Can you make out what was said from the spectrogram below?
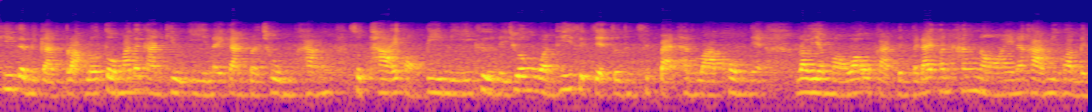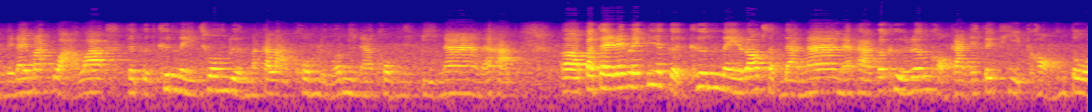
ที่จะมีการปรับลดตัวมาตรการ QE ในการประชุมครั้งสุดท้ายของปีนี้ คือในช่วงวันที่ 17 จนถึง 18 ธันวาคมเนี่ยเรายังมองว่าโอกาสเป็นไปได้ค่อนข้างน้อยนะคะ มีความเป็นไปได้มากกว่าว่าจะเกิดขึ้นในช่วงเดือนมกราคม หรือว่ามีนาคมในปีหน้านะคะปัจจัยเล็กๆ ที่จะเกิดขึ้นในรอบสัปดาห์หน้านะคะก็คือเรื่องของการ effective ของตัว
